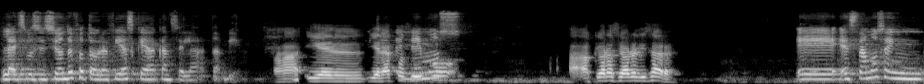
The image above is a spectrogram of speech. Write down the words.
La exposición de fotografías queda cancelada también. Ajá, y el, y el acto Tenemos, ¿a qué hora se va a realizar? Eh, estamos en,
